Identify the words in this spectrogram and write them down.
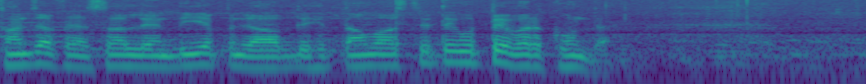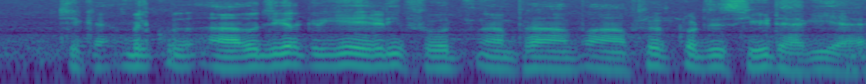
ਸਾਂਝਾ ਫੈਸਲਾ ਲੈਂਦੀ ਹੈ ਪੰਜਾਬ ਦੇ ਹਿੱਤਾਂ ਵਾਸਤੇ ਤੇ ਉੱਤੇ ਵਰਕ ਹੁੰਦਾ ਠੀਕ ਹੈ ਬਿਲਕੁਲ। ਦੂਜੀ ਗੱਲ ਕਰੀਏ ਜਿਹੜੀ ਫਿਰੋਜ਼ਪੁਰ ਦੀ ਸੀਟ ਹੈਗੀ ਹੈ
